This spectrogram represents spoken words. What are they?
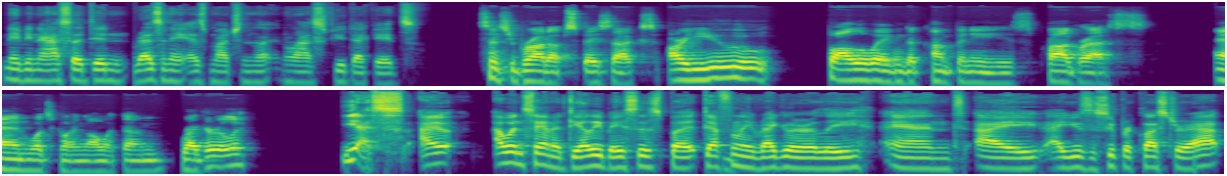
maybe NASA didn't resonate as much in the, in the last few decades. Since you brought up SpaceX, are you following the company's progress and what's going on with them regularly? Yes, I I wouldn't say on a daily basis, but mm-hmm. definitely regularly. And I I use the Supercluster app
